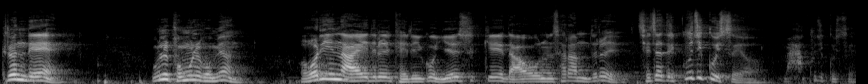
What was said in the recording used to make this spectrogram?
그런데 오늘 본문을 보면 어린 아이들을 데리고 예수께 나오는 사람들을 제자들이 꾸짖고 있어요. 막 꾸짖고 있어요.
